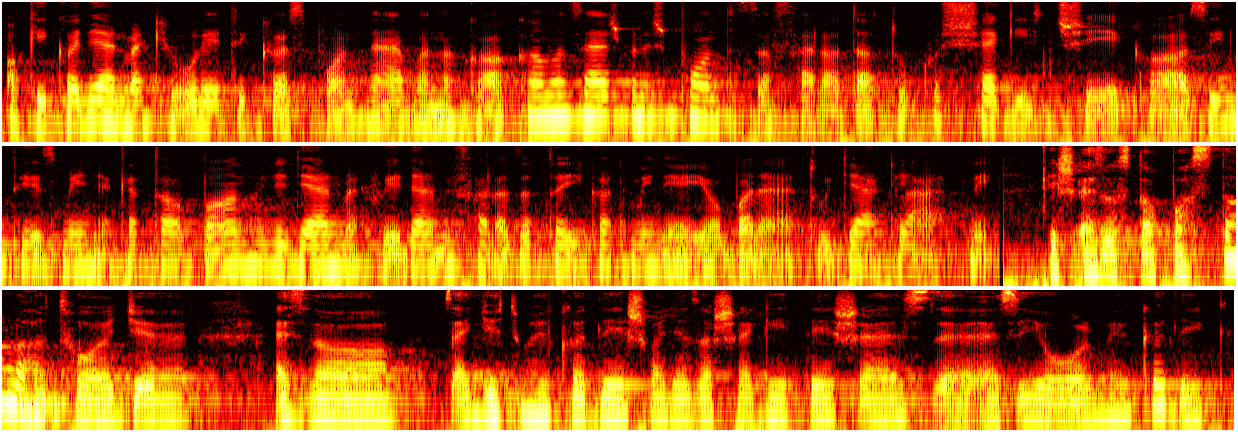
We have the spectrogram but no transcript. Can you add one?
akik a gyermekjóléti központnál vannak alkalmazásban, és pont az a feladatuk, hogy segítsék az intézményeket abban, hogy a gyermekvédelmi feladataikat minél jobban el tudják látni. És ez az tapasztalat, hogy ez az együttműködés, vagy ez a segítés, ez, ez jól működik?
